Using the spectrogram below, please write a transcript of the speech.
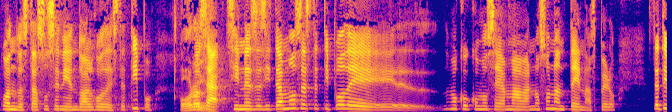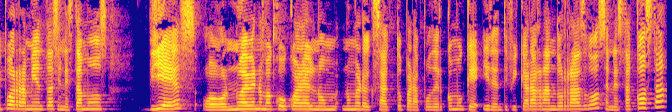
cuando está sucediendo algo de este tipo. O sea, si necesitamos este tipo de, no me acuerdo cómo se llamaba, no son antenas, pero este tipo de herramientas, si necesitamos 10 o 9, no me acuerdo cuál era el número exacto para poder como que identificar a grandes rasgos en esta costa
